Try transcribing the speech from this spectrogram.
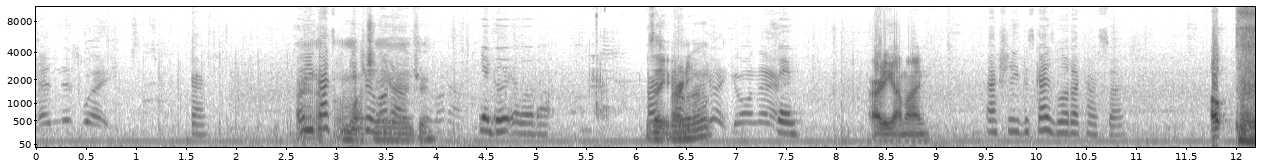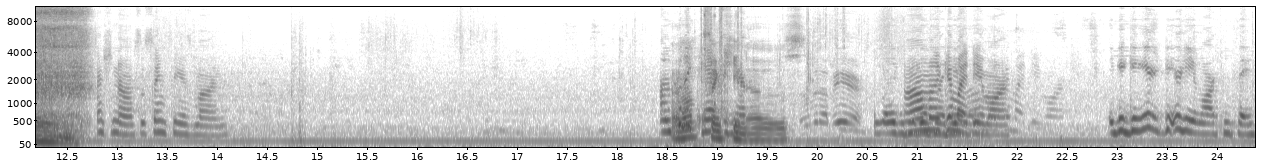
Heading this way. Oh, you guys can I'm get your watching you. Andrew. Yeah, go get your load out. Is that your Already- loadout? Okay, go on there. Same. Already got mine. Actually, this guy's loadout kind of sucks. Oh. Actually, no, it's the same thing as mine. I'm I don't think he here. knows. Moving up here. As long as you I'm gonna get my DMR. Get, get, your, get your DMR, it's insane.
